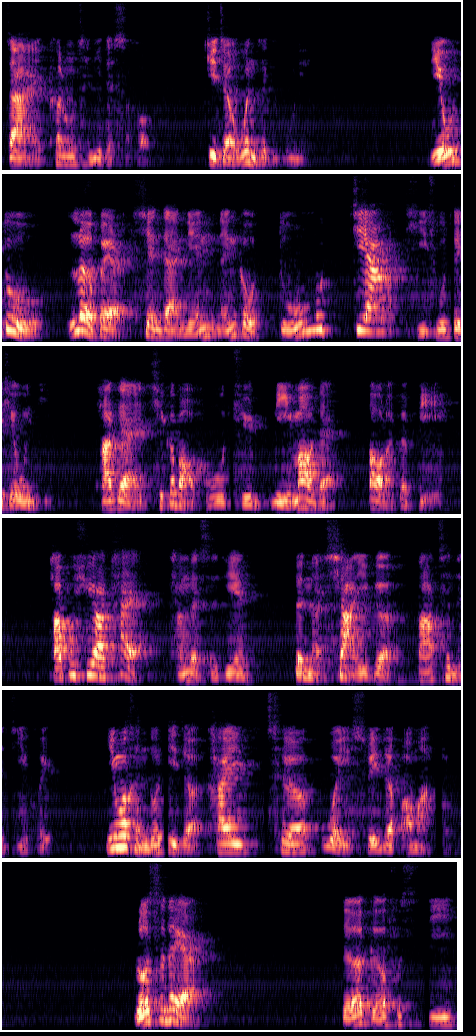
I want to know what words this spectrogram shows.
在科隆城里的时候，记者问这个姑娘，刘杜。勒贝尔现在连能够独家提出这些问题，他在齐格堡服务区礼貌的道了个别，他不需要太长的时间等了下一个搭乘的机会，因为很多记者开车尾随着宝马车。罗斯内尔、德格夫斯基、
